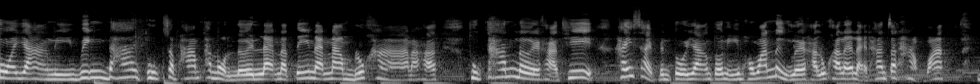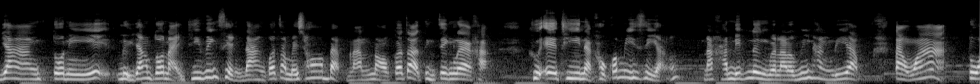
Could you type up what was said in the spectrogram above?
ตัวยางนี้วิ่งได้ทุกสภาพถนนเลย และนัตตี้แนะนำลูกค้านะคะ ทุกท่านเลยค่ะ ที่ให้ใส่เป็นตัวยางตัวนี้ เพราะว่าหนึ่งเลยค่ะ ลูกค้าหลาย ๆ ท่านจะถามว่ายางตัวนี้หรือยางตัวไหนที่วิ่งเสียงดังก็จะไม่ชอบแบบนั้นเนาะก็จะจริง ๆ เลยค่ะ คือ AT เนี่ยเขาก็มีเสียงนะคะนิดนึงเวลาเราวิ่งทางเรียบ แต่ว่าตัว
